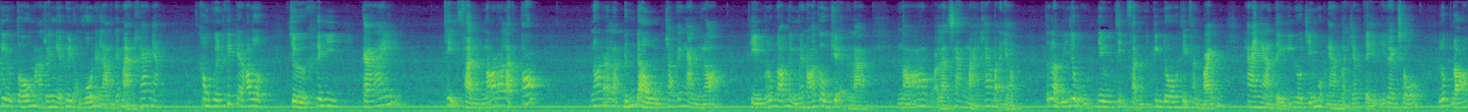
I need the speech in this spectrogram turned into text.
cái yếu tố mà doanh nghiệp huy động vốn để làm cái mảng khác nha. Không khuyến khích cái đó luôn. Trừ khi cái thị phần nó đã là top, nó đã là đứng đầu trong cái ngành đó, thì lúc đó mình mới nói câu chuyện là nó, gọi là, sang mảng khác bạn hiểu tức là ví dụ như thị phần kinh đô, thị phần bánh 2.000 tỷ kinh đô chiếm 1.700 tỷ doanh số. Lúc đó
